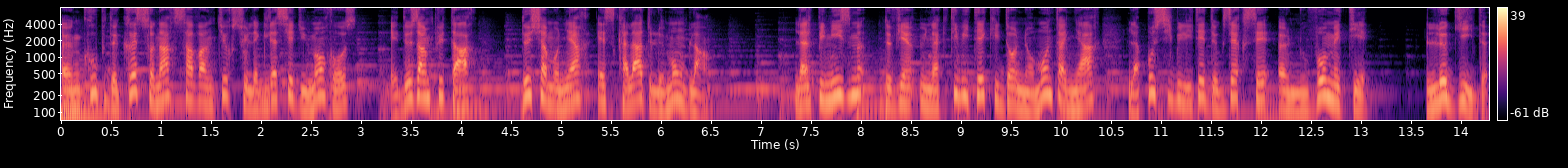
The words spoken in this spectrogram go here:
un groupe de gressonnards s'aventure sur les glaciers du Mont-Rose et deux ans plus tard, deux chamonnières escaladent le Mont Blanc. L'alpinisme devient une activité qui donne aux montagnards la possibilité d'exercer un nouveau métier, le guide.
